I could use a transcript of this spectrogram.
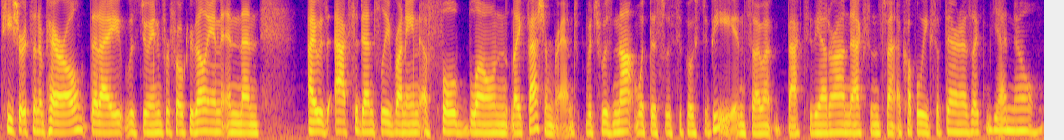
t-shirts and apparel that I was doing for Folk Rebellion. And then I was accidentally running a full blown like fashion brand, which was not what this was supposed to be. And so I went back to the Adirondacks and spent a couple weeks up there. And I was like, yeah, no,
